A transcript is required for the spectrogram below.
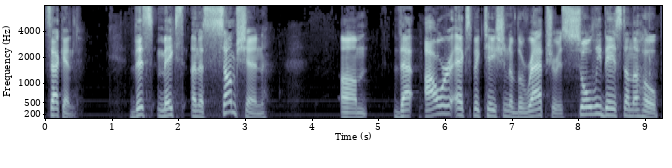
Second, this makes an assumption um, that our expectation of the rapture is solely based on the hope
